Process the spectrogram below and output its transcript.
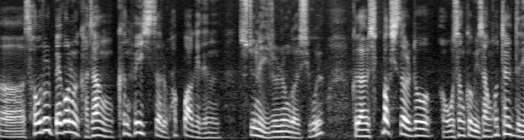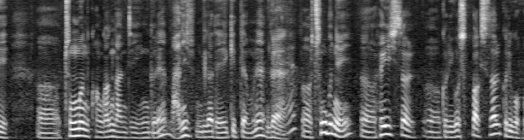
어, 서울을 빼고는 가장 큰 회의 시설을 확보하게 되는 수준에 이르는 것이고요. 그다음에 숙박 시설도 5성급 이상 호텔들이 어, 중문 관광단지 인근에 많이 준비가 되어 있기 때문에 네. 어, 충분히 어, 회의 시설 어, 그리고 숙박 시설 그리고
